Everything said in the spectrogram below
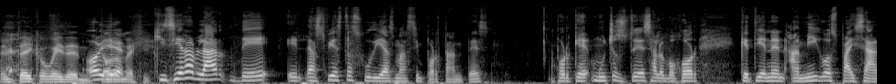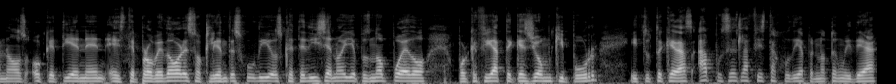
en takeaway de Oye, todo México. quisiera hablar de eh, las fiestas judías más importantes. Porque muchos de ustedes a lo mejor que tienen amigos paisanos o que tienen este proveedores o clientes judíos que te dicen, oye, pues no puedo, porque fíjate que es Yom Kippur, y tú te quedas, ah, pues es la fiesta judía, pero no tengo idea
